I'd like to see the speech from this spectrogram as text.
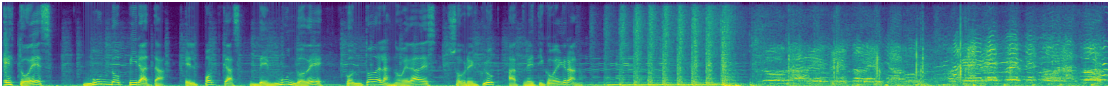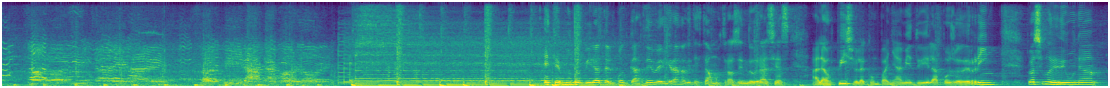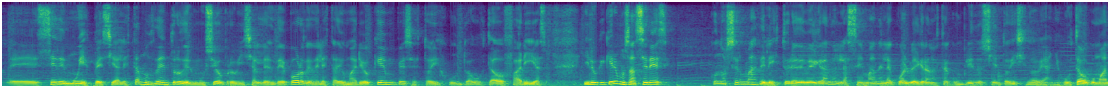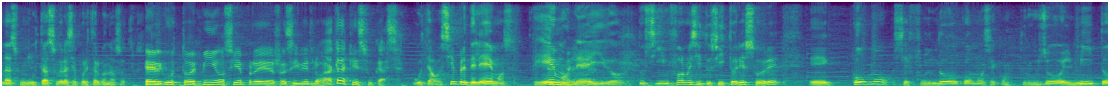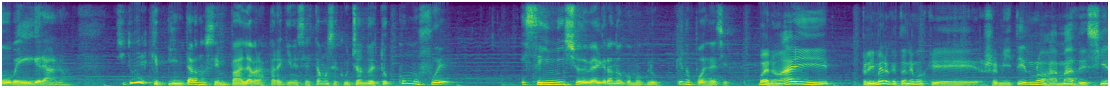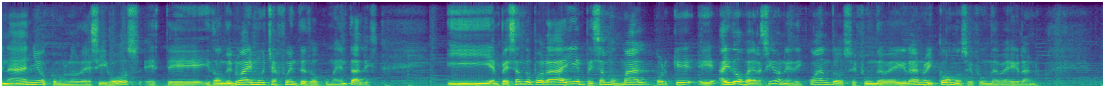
Esto es Mundo Pirata, el podcast de Mundo D con todas las novedades sobre el Club Atlético Belgrano. Este es Mundo Pirata, el podcast de Belgrano que te estamos trayendo gracias al auspicio, el acompañamiento y el apoyo de RING. Lo hacemos desde una eh, sede muy especial. Estamos dentro del Museo Provincial del Deporte, en el Estadio Mario Kempes. Estoy junto a Gustavo Farías. Y lo que queremos hacer es conocer más de la historia de Belgrano en la semana en la cual Belgrano está cumpliendo 119 años. Gustavo, ¿cómo andás? Un gustazo, gracias por estar con nosotros. El gusto es mío siempre recibirlos acá, que es su casa. Gustavo, siempre te leemos, te hemos leído tus informes y tus historias sobre eh, cómo se fundó, cómo se construyó el mito Belgrano. Si tuvieras que pintarnos en palabras para quienes estamos escuchando esto, ¿cómo fue ese inicio de Belgrano como club? ¿Qué nos puedes decir? Bueno, hay Primero que tenemos que remitirnos a más de 100 años, como lo decís vos, este, y donde no hay muchas fuentes documentales. Y empezando por ahí, empezamos mal porque eh, hay dos versiones de cuándo se funda Belgrano y cómo se funda Belgrano.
